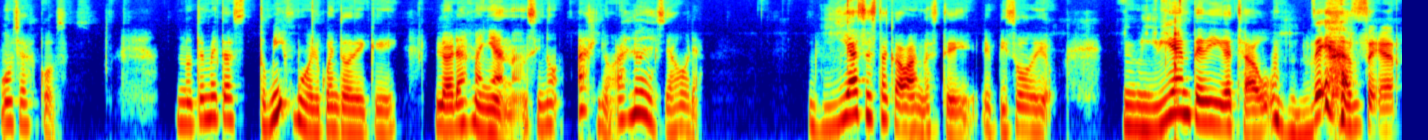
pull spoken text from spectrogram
muchas cosas. No te metas tú mismo el cuento de que lo harás mañana, sino hazlo, hazlo desde ahora. Ya se está acabando este episodio. Ni bien te diga chao, ve a hacer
